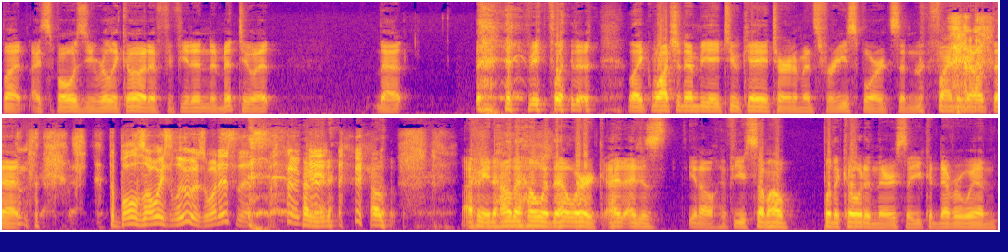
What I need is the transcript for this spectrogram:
But I suppose you really could if if you didn't admit to it. That if you played it like watching NBA 2K tournaments for esports and finding out that The Bulls always lose. What is this? I mean, how, I mean, how the hell would that work? I, I just, you know, if you somehow put a code in there so you could never win,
